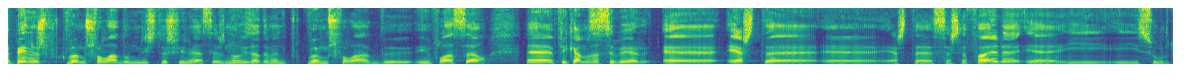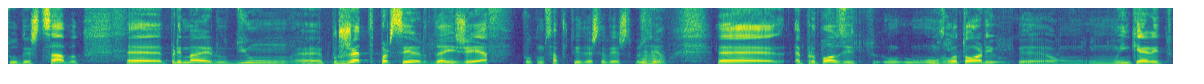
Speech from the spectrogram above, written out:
Apenas porque vamos falar do Ministro das Finanças, não exatamente porque vamos falar de inflação. Uh, ficámos a saber uh, esta, uh, esta sexta-feira e, e, sobretudo, este sábado, primeiro de um projeto de parecer da IGF, vou começar por ti desta vez, Sebastião. Uh, a propósito, um, um relatório, uh, um, um, inquérito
